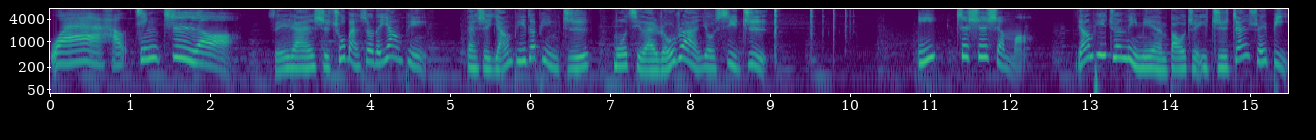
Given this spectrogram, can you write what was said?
哇，好精致哦！虽然是出版社的样品，但是羊皮的品质摸起来柔软又细致。咦，这是什么？羊皮卷里面包着一支沾水笔，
